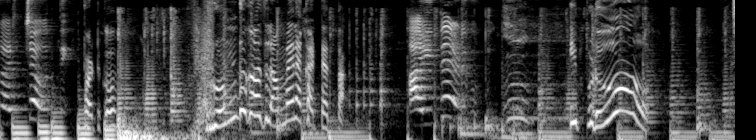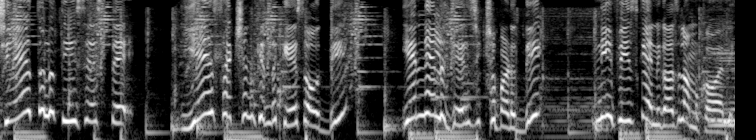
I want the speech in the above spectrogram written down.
ఖర్చు అవుద్ది. పట్టుకో. రెండు గాజులు అమ్మాయినా కట్టేస్తా అయితే అడుగు. ఇప్పుడు చేతులు తీసేస్తే ఏ సెక్షన్ కింద కేసు అవుద్ది? ఎన్నేళ్ళు జైలు శిక్ష పడుద్ది? నీ ఫీజుకి ఎన్ని గాజులు అమ్ముకోవాలి?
